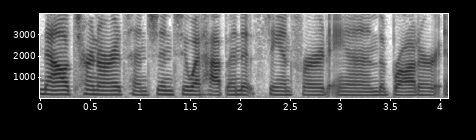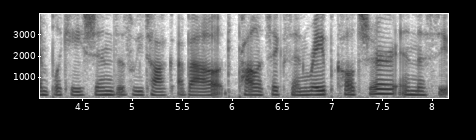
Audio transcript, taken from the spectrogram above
now turn our attention to what happened at Stanford and the broader implications as we talk about politics and rape culture in the suit.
